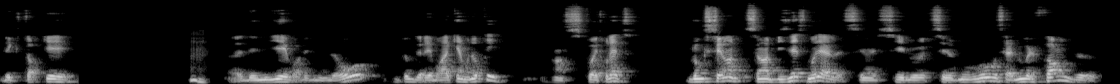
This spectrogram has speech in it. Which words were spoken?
d'extorquer hmm. euh, des milliers voire des millions d'euros plutôt que d'aller braquer un monoprix enfin, faut être honnête donc c'est un c'est un business model c'est c'est le c'est le nouveau c'est la nouvelle forme de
